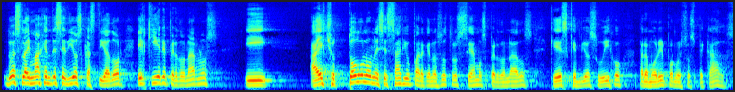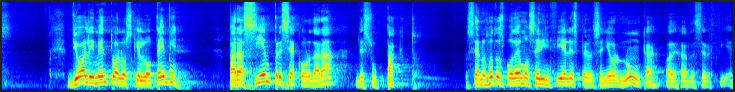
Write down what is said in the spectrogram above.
No es la imagen de ese Dios castigador, Él quiere perdonarnos y ha hecho todo lo necesario para que nosotros seamos perdonados, que es que envió a su Hijo para morir por nuestros pecados. Dio alimento a los que lo temen, para siempre se acordará de su pacto. O sea, nosotros podemos ser infieles, pero el Señor nunca va a dejar de ser fiel.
